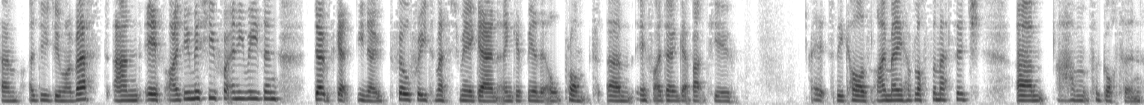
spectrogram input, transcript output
um, I do do my best. And if I do miss you for any reason, don't forget, you know, feel free to message me again and give me a little prompt um, if I don't get back to you. It's because I may have lost the message. Um, I haven't forgotten.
